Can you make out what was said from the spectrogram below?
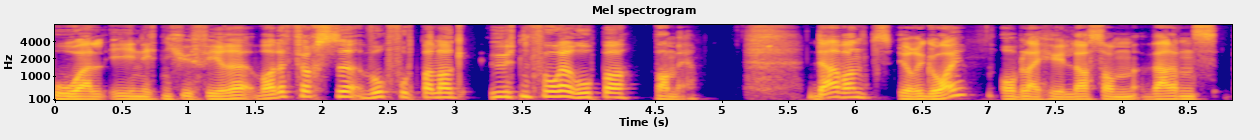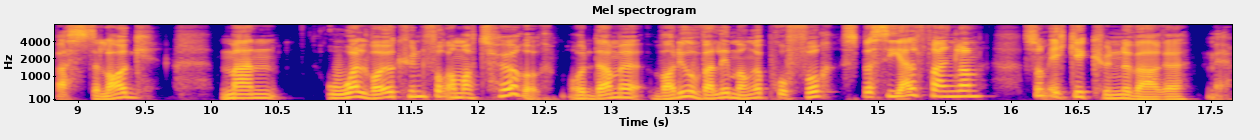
OL i 1924 var det første hvor fotballag utenfor Europa var med. Der vant Uruguay og ble hylla som verdens beste lag, men OL var jo kun for amatører, og dermed var det jo veldig mange proffer, spesielt fra England, som ikke kunne være med.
